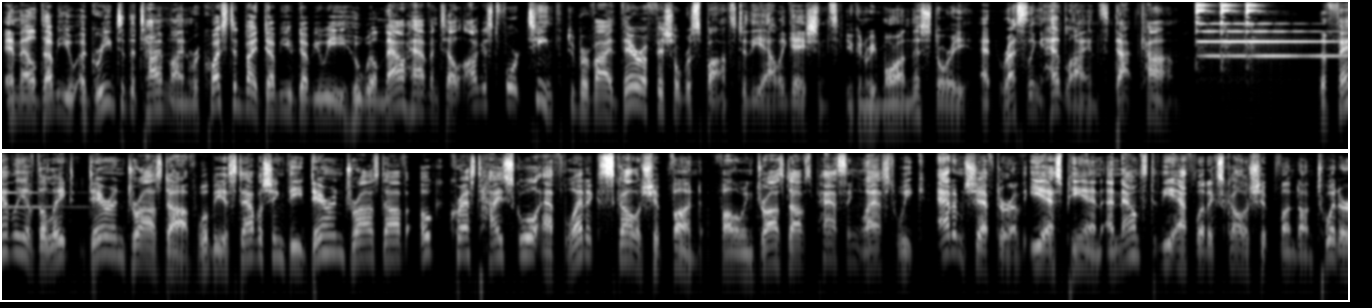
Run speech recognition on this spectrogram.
MLW agreed to the timeline requested by WWE, who will now have until August 14th to provide provide their official response to the allegations. You can read more on this story at WrestlingHeadlines.com. The family of the late Darren Drozdov will be establishing the Darren Drozdov Oakcrest High School Athletic Scholarship Fund following Drozdov's passing last week. Adam Schefter of ESPN announced the Athletic Scholarship Fund on Twitter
